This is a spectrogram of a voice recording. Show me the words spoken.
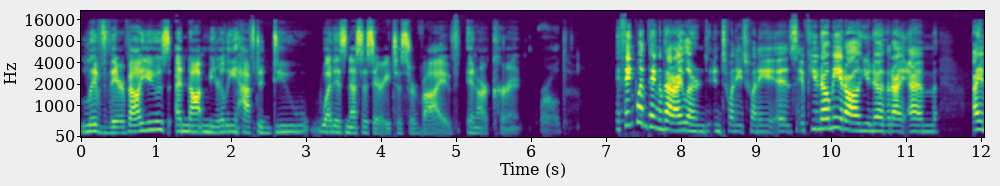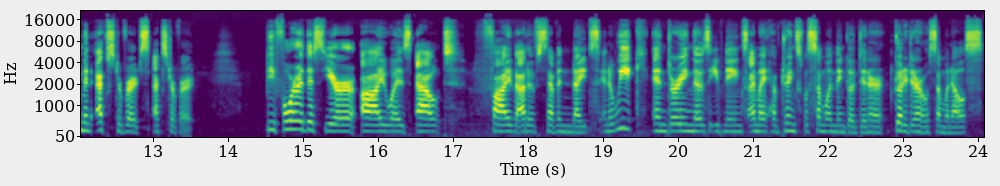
live their values and not merely have to do what is necessary to survive in our current world? I think one thing that I learned in 2020 is if you know me at all, you know that I am I am an extrovert's extrovert. Before this year, I was out five out of seven nights in a week, and during those evenings, I might have drinks with someone, then go dinner, go to dinner with someone else.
